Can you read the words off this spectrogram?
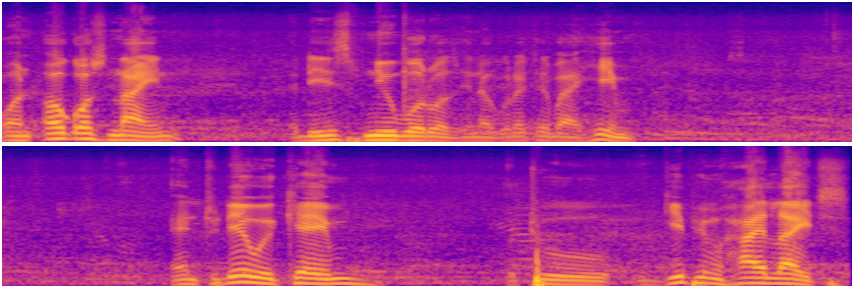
on August 9, this new board was inaugurated by him. And today we came to give him highlights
